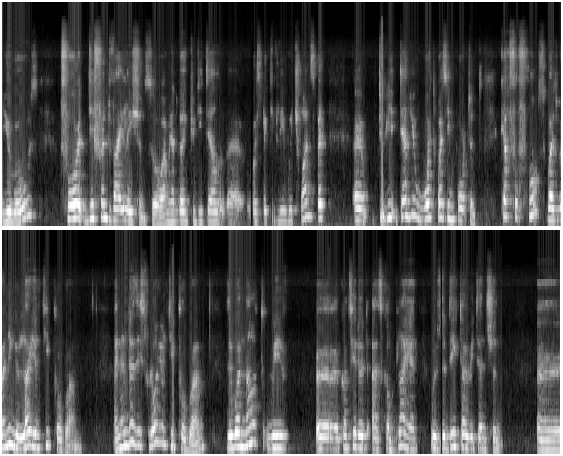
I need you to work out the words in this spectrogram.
euros for different violations. So I'm not going to detail uh, respectively which ones, but uh, to tell you what was important. Carrefour France was running a loyalty program. And under this loyalty program, they were not with, uh, considered as compliant with the data retention uh,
